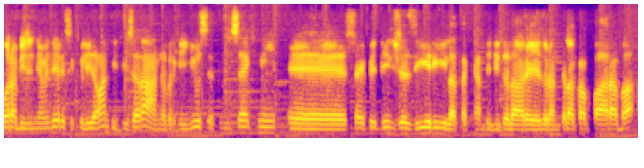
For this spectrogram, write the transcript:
ora bisogna vedere se quelli davanti ci saranno, perché Youssef Msekni e Saifeddin Jaziri, l'attaccante titolare durante la Coppa Araba,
